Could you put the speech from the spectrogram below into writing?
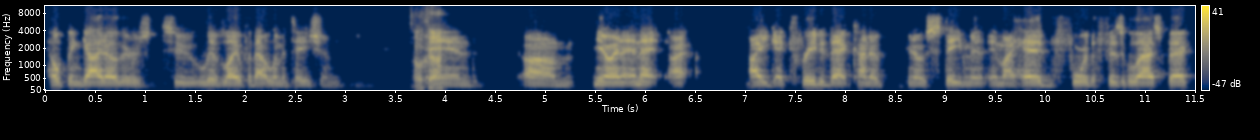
helping guide others to live life without limitation. Okay. And um, you know, and, and that I, I I created that kind of you know statement in my head for the physical aspect.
